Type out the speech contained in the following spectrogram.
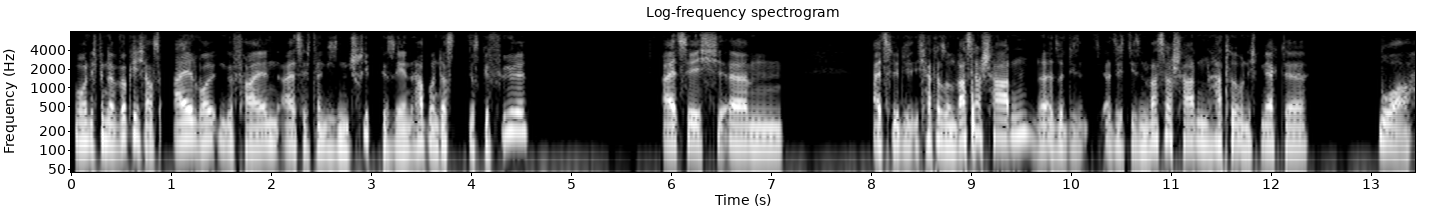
Und ich bin da wirklich aus allen Wolken gefallen, als ich dann diesen Schrieb gesehen habe. Und das, das Gefühl, als ich, ähm, als wir die, ich hatte so einen Wasserschaden, ne, also diesen, als ich diesen Wasserschaden hatte und ich merkte, boah,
